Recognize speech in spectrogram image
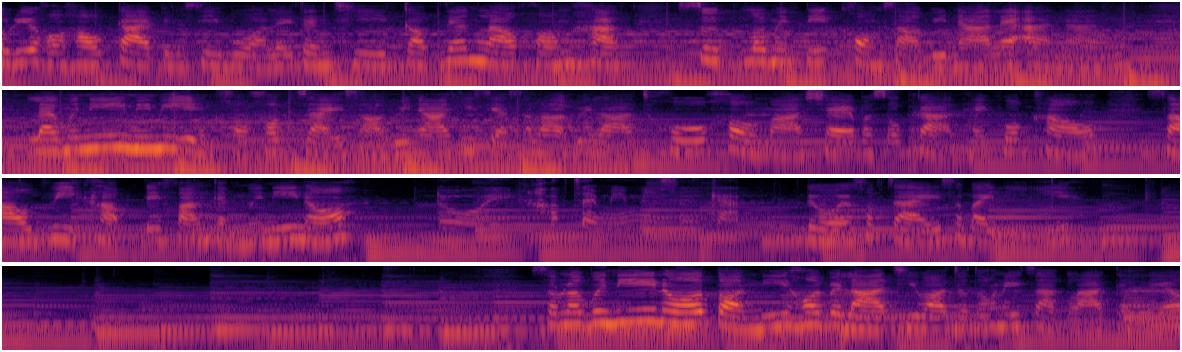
ตูดิโอของเขากลายเป็นสีบัวเลยทันที กับเรื่องราวความหักสุดโรแมนติกของสาววีนาและอานันต์และมื่อนี้มิมีเองขอขอบใจสาววีนาที่เสียสละเวลาโทรเข้ามาแชร์ประสบการณ์ให้พวกเขาสาววีคลับได้ฟังกันมื้อนี้เนาะโดยเข้าใจไม่มีเช่นกัน โดยขอบใจสบายดีสำหรับวันนี้เนาะ ตอนนี้ฮอดเวลาที่ว่าจะต้องได้จากลากันแล้ว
